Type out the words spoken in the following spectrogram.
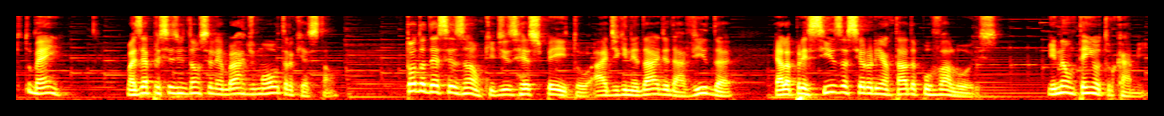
Tudo bem, mas é preciso então se lembrar de uma outra questão. Toda decisão que diz respeito à dignidade da vida ela precisa ser orientada por valores. E não tem outro caminho.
